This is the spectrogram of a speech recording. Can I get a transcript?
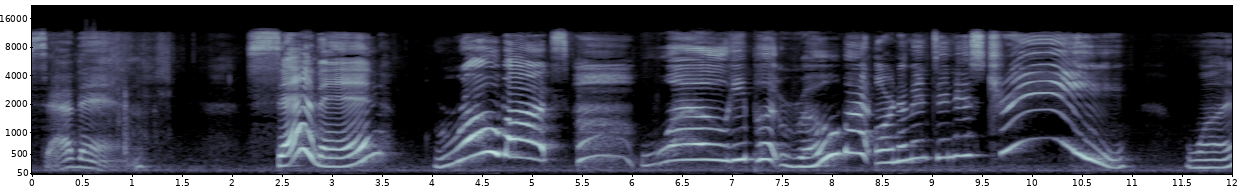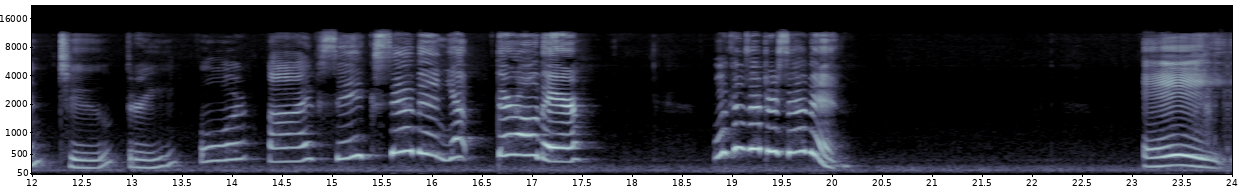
Seven. Seven robots. Whoa, he put robot ornaments in his tree. One, two, three, four, five, six, seven. Yep, they're all there. What comes after seven? Eight.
